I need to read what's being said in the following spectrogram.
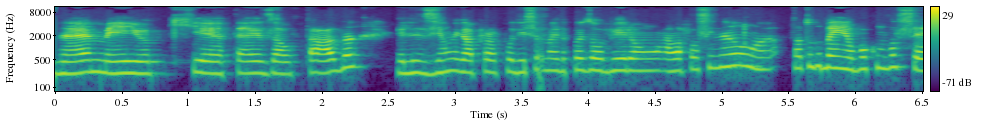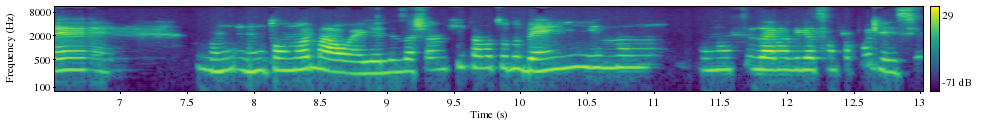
né, meio que até exaltada. Eles iam ligar para a polícia, mas depois ouviram, ela falou assim: "Não, tá tudo bem, eu vou com você". Num, num tom normal. Aí eles acharam que estava tudo bem e não, não fizeram a ligação para a polícia.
